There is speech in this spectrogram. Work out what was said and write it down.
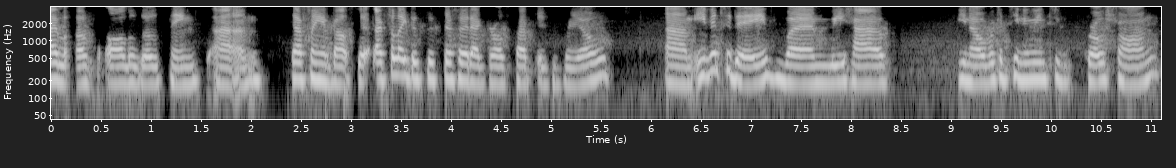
I love all of those things. Um, definitely about, I feel like the sisterhood at Girls Prep is real. Um, even today, when we have, you know, we're continuing to grow strong,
